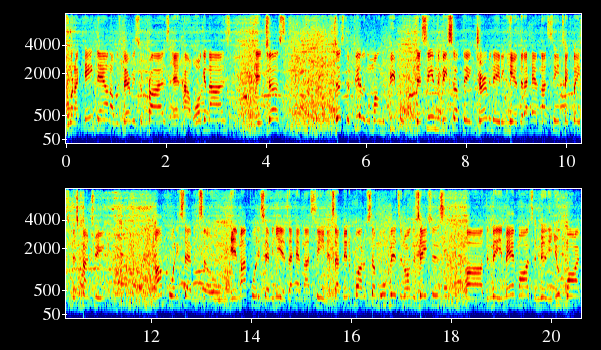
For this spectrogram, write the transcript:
And when I came down, I was very surprised at how organized and just just the feeling among the people. There seemed to be something germinating here that I have not seen take place in this country 47, so in my 47 years, I have not seen this. I've been a part of some movements and organizations, uh, the Million Man March, the Million Youth March,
